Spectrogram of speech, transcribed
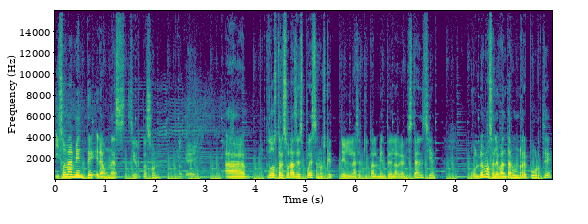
Y solamente era una cierta zona. A dos, tres horas después se nos queda el enlace totalmente de larga distancia. Volvemos a levantar un reporte,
